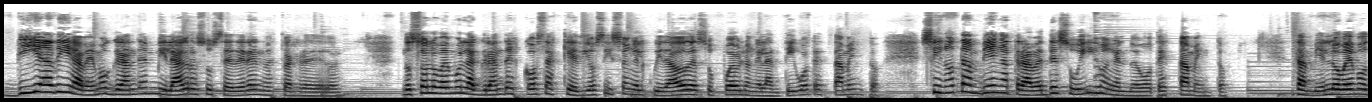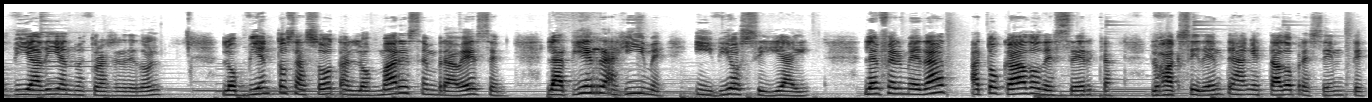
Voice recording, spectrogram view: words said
Día a día vemos grandes milagros suceder en nuestro alrededor. No solo vemos las grandes cosas que Dios hizo en el cuidado de su pueblo en el Antiguo Testamento, sino también a través de su Hijo en el Nuevo Testamento. También lo vemos día a día en nuestro alrededor. Los vientos azotan, los mares se embravecen, la tierra gime y Dios sigue ahí. La enfermedad ha tocado de cerca, los accidentes han estado presentes,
